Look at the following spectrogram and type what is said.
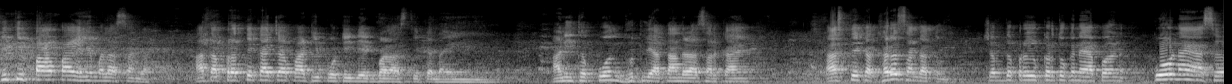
किती पाप आहे हे मला सांगा. आता प्रत्येकाच्या पाठीपोटी लेखबाळ असते का नाही? आणि इथं कोण धुतल्या तांदळासारखा आहे? असते का? खरं सांगा तुम्ही. शब्द प्रयोग करतो का नाही आपण? कोण आहे असं?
